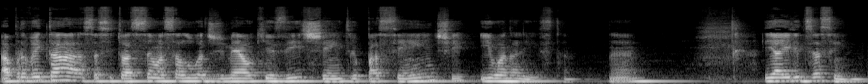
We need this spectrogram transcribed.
Aproveitar essa situação, essa lua de mel que existe entre o paciente e o analista. Né? E aí ele diz assim:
